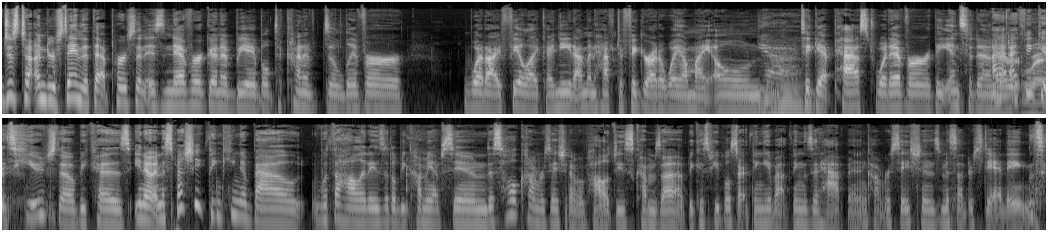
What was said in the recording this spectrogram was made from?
just to understand that that person is never going to be able to kind of deliver what I feel like I need. I'm going to have to figure out a way on my own Yeah. to get past whatever the incident. Or, I, I think Right. it's huge though because you know, and especially thinking about with the holidays that'll be coming up soon. This whole conversation of apologies comes up because people start thinking about things that happen, conversations, misunderstandings,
